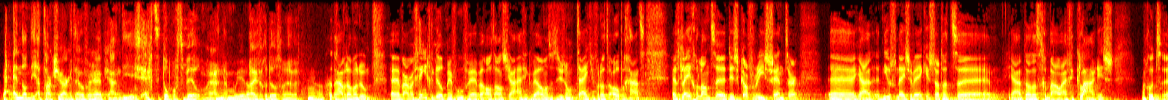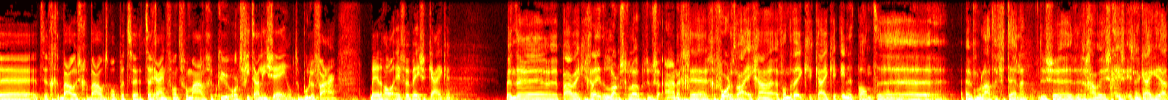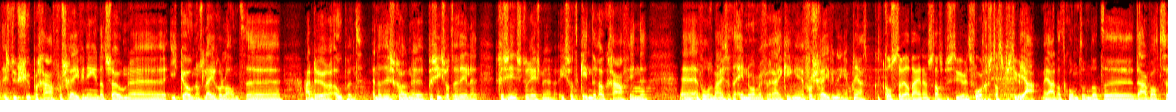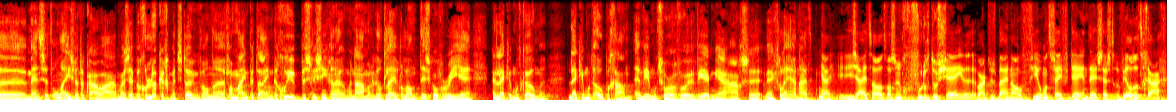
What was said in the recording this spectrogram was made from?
Ja, en dan die attractie waar ik het over heb. Ja, en die is echt top of the bill. Maar ja, daar moet je nog even geduld voor hebben. Nou, dat gaan we dan maar doen. Uh, waar we geen geduld meer voor hoeven hebben, althans ja, eigenlijk wel, want het is nog een tijdje voordat het open gaat. Het Legoland uh, Discovery Center. Uh, ja, het nieuws van deze week is dat het, ja, dat het gebouw eigenlijk klaar is. Maar goed, het gebouw is gebouwd op het terrein van het voormalige kuuroord Vitalisé op de boulevard. Ben je er al even bezig kijken? Ben er een paar weken geleden langs gelopen toen ze aardig uh, gevorderd waren. Ik ga van de week kijken in het pand. Uh, heb ik me laten vertellen. Dus uh, daar gaan we eens, eens, eens, naar kijken. Ja, het is natuurlijk super gaaf voor Scheveningen dat zo'n icoon als Legoland haar deuren opent. En dat is gewoon precies wat we willen. Gezinstoerisme, iets wat kinderen ook gaaf vinden. en volgens mij is dat een enorme verrijking voor Scheveningen. Ja, het kostte wel bijna een stadsbestuur, het vorige stadsbestuur. Ja, maar ja, dat komt omdat daar wat mensen het oneens met elkaar waren. Maar ze hebben gelukkig met steun van, van mijn partij de goede beslissing genomen. Namelijk dat Legoland Discovery er lekker moet komen. Lekker moet opengaan. En weer moet zorgen voor weer meer Haagse werkgelegenheid. Ja, je zei het al, het was een gevoelig dossier waar het dus bijna over viel. Want VVD en D60 wilden het graag.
